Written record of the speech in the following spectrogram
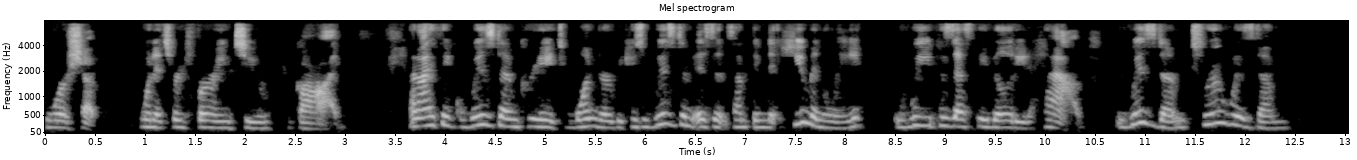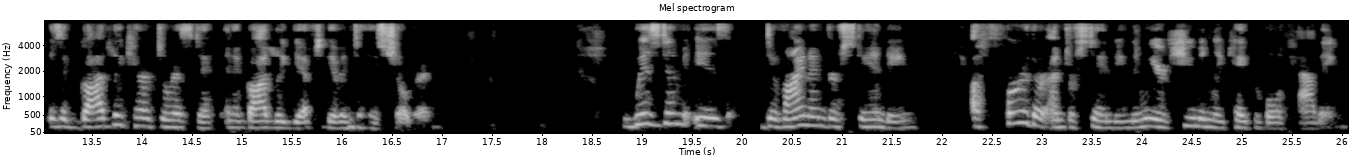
worship when it's referring to God. And I think wisdom creates wonder because wisdom isn't something that humanly we possess the ability to have. Wisdom, true wisdom, is a godly characteristic and a godly gift given to his children. Wisdom is divine understanding a further understanding than we are humanly capable of having.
